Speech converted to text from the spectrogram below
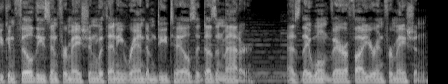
You can fill these information with any random details, it doesn't matter, as they won't verify your information.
